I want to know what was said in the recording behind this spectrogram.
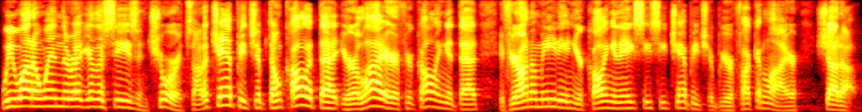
we want to win the regular season. Sure, it's not a championship. Don't call it that. You're a liar if you're calling it that. If you're on a media and you're calling it an ACC championship, you're a fucking liar. Shut up,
